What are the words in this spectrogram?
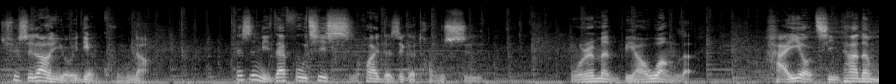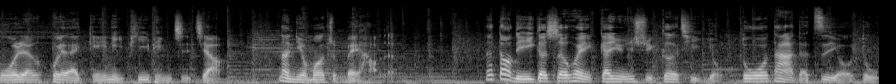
确实让人有一点苦恼。但是你在负气使坏的这个同时，魔人们不要忘了，还有其他的魔人会来给你批评指教。那你有没有准备好了？那到底一个社会该允许个体有多大的自由度？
